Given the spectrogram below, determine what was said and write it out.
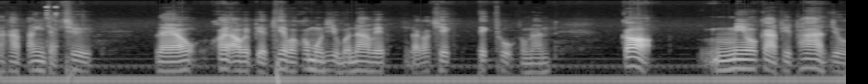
นะครับอ้างอิงจากชื่อ แล้วค่อยเอาไปเปรียบเทียบกับข้อมูลที่อยู่บนหน้าเว็บ แล้วก็เช็คติ๊กถูกตรงนั้น ก็มีโอกาสผิดพลาดอยู่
